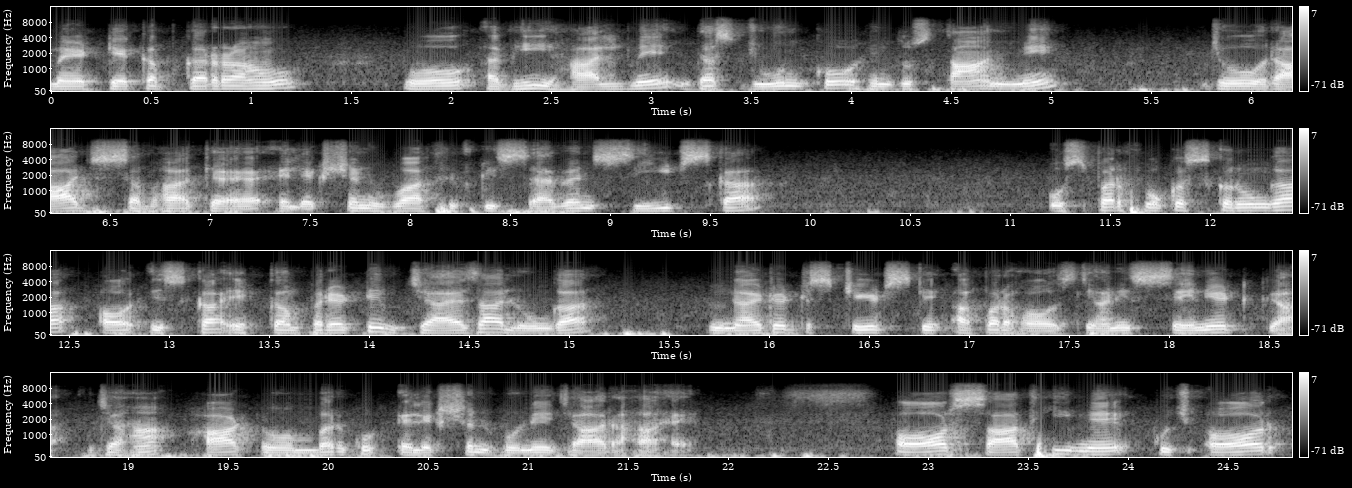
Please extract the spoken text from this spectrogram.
मैं टेकअप कर रहा हूँ, वो अभी हाल में 10 जून को हिंदुस्तान में जो राज्यसभा का इलेक्शन हुआ 57 सीट्स का, उस पर फोकस करूँगा और इसका एक कंपैरेटिव जायज़ा लूँगा। यूनाइटेड स्टेट्स के अपर हाउस, यानी सेनेट का, जहाँ 8 नवंबर को इलेक्शन होने जा रहा है। और साथ ही में कुछ और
